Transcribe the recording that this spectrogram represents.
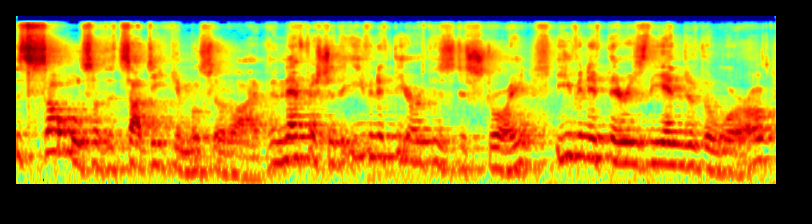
the souls of the tzaddikim will survive. The nefesh, even if the earth is destroyed, even if there is the end of the world,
